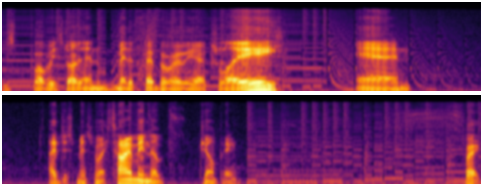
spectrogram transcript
Just probably start in mid of February actually. And I just missed my timing of jumping. Frick.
